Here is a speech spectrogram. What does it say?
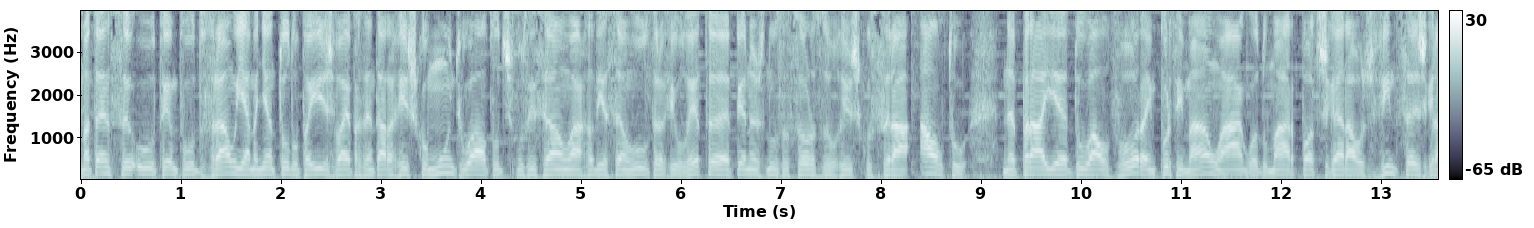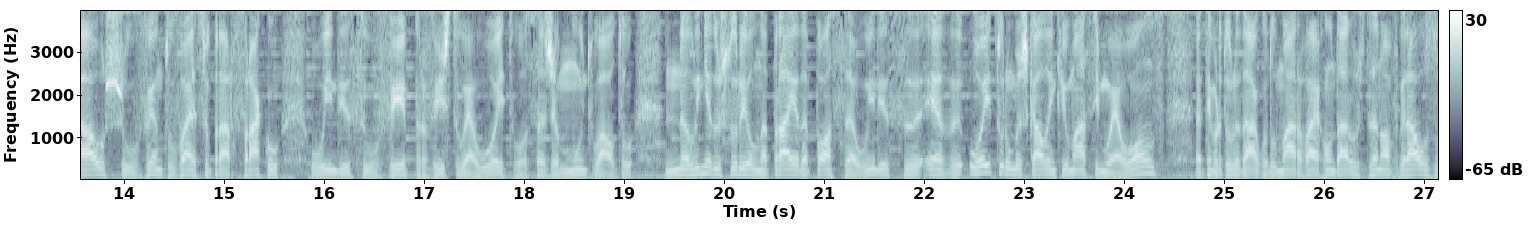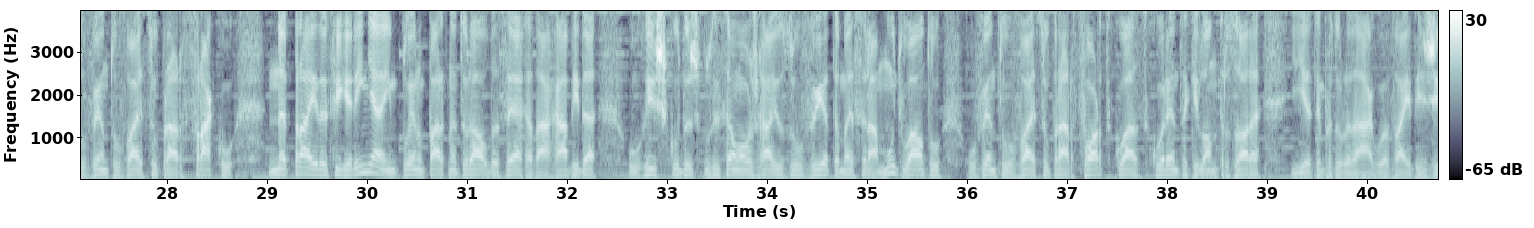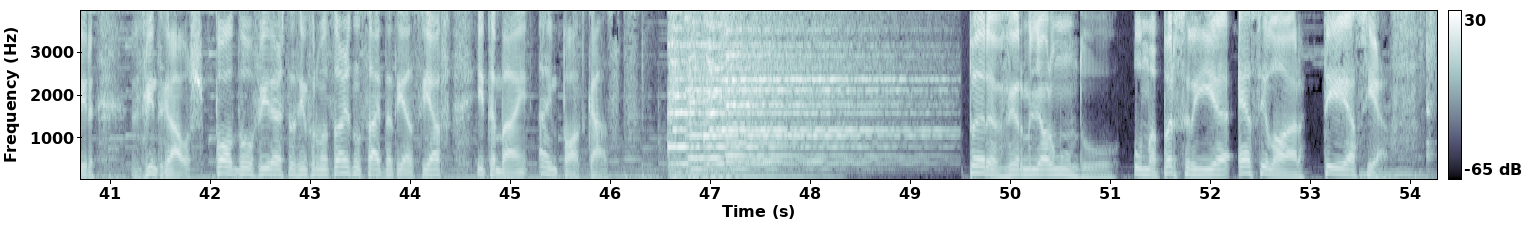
Mantém-se o tempo de verão e amanhã todo o país vai apresentar risco muito alto de exposição à radiação ultravioleta. Apenas nos Açores o risco será alto. Na praia do Alvor, em Portimão, a água do mar pode chegar aos 26 graus. O vento vai superar fraco. O índice UV previsto é 8, ou seja, muito alto. Na linha do Estoril, na praia da Poça, o índice é de 8, numa escala em que o máximo é 11. A temperatura da água do mar vai rondar os 19 graus. O vento vai superar fraco. Na praia da Em pleno Parque Natural da Serra da Rábida. O risco de exposição aos raios UV também será muito alto. O vento vai superar forte, quase 40 km hora, e a temperatura da água vai atingir 20 graus. Pode ouvir estas informações no site da TSF e também em podcast. Para ver melhor o mundo, uma parceria Essilor-TSF.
